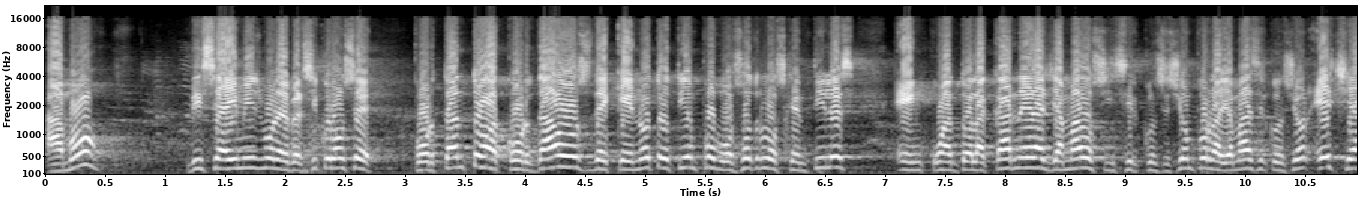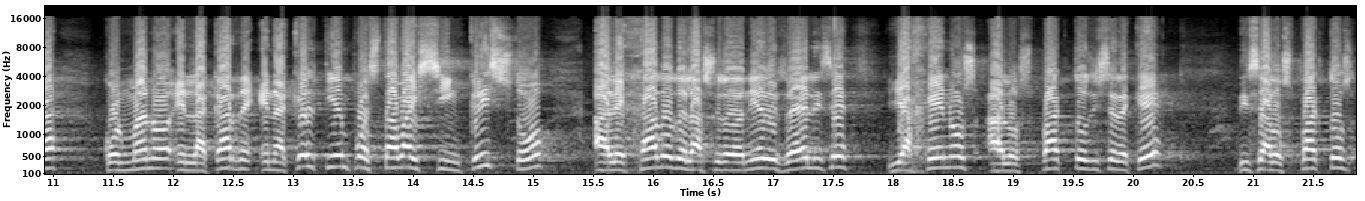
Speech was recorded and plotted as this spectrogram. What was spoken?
amó. Dice ahí mismo en el versículo 11, por tanto acordaos de que en otro tiempo vosotros los gentiles, en cuanto a la carne, eras llamados sin circuncisión por la llamada circuncisión hecha con mano en la carne. En aquel tiempo estabais sin Cristo, alejado de la ciudadanía de Israel, dice, y ajenos a los pactos, dice, ¿de qué? Dice, a los pactos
